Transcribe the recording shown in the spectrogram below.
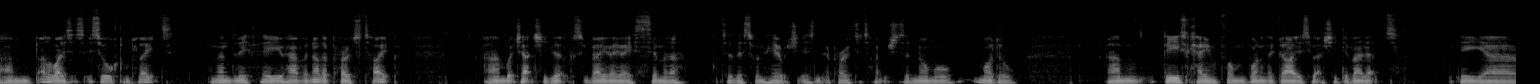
Um, but otherwise, it's, it's all complete. And underneath here, you have another prototype, um, which actually looks very, very, very similar to this one here, which isn't a prototype, which is a normal model. Um, these came from one of the guys who actually developed the uh,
